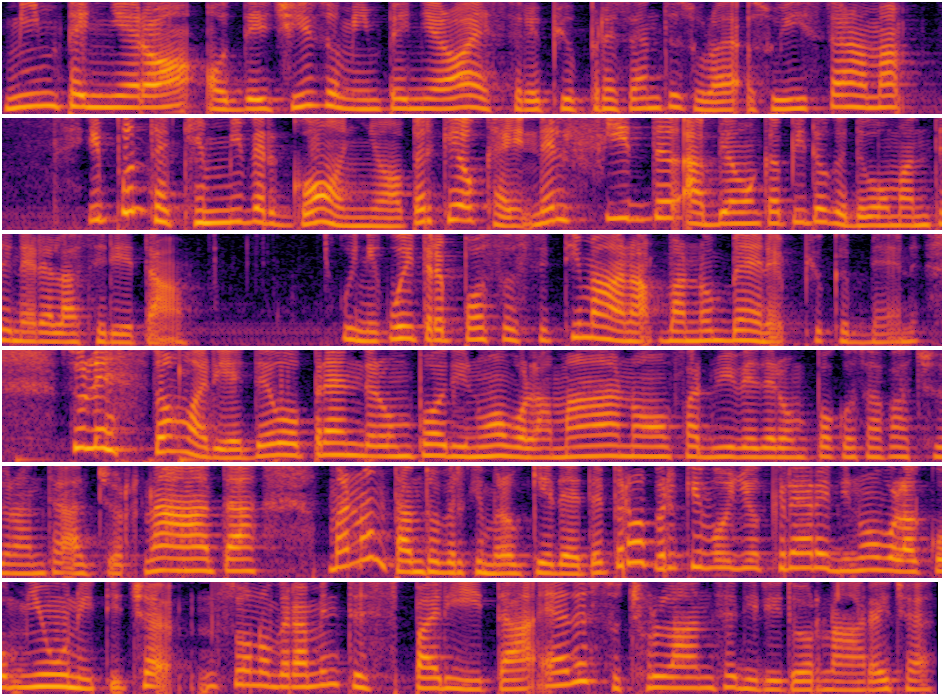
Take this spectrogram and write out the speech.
mi impegnerò, ho deciso, mi impegnerò a essere più presente sulla, su Instagram, ma il punto è che mi vergogno perché, ok, nel feed abbiamo capito che devo mantenere la serietà. Quindi quei tre post a settimana vanno bene, più che bene. Sulle storie devo prendere un po' di nuovo la mano, farvi vedere un po' cosa faccio durante la giornata, ma non tanto perché me lo chiedete, però perché voglio creare di nuovo la community, cioè sono veramente sparita e adesso ho l'ansia di ritornare, cioè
